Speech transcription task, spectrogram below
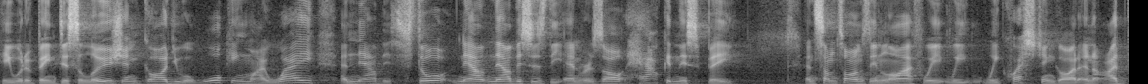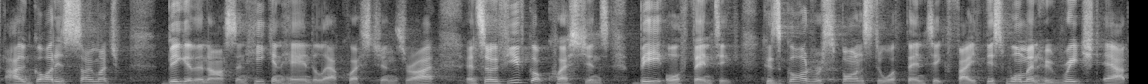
he would have been disillusioned. God, you were walking my way, and now this store, now, now this is the end result. How can this be? And sometimes in life we, we, we question God, and I, I, God is so much bigger than us and he can handle our questions, right? And so if you've got questions, be authentic because God responds to authentic faith. This woman who reached out,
